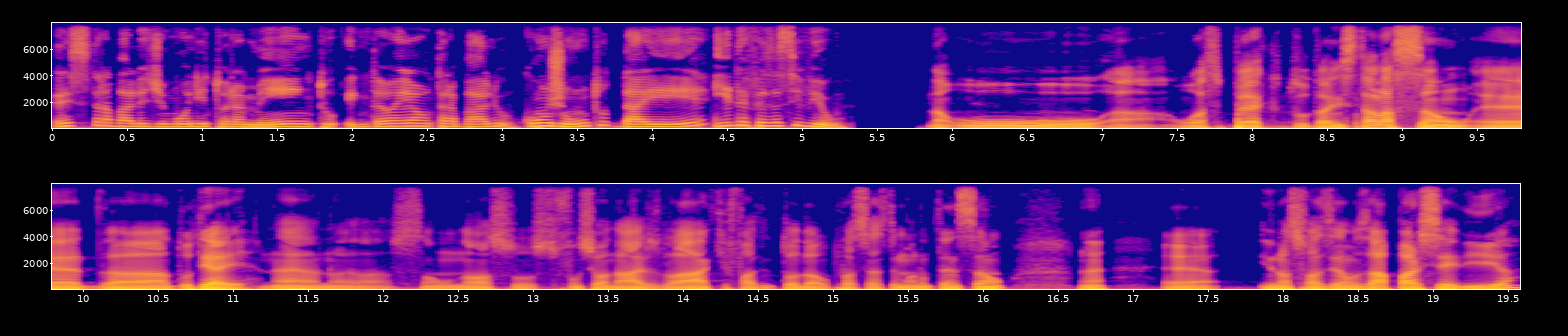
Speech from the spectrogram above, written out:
Esse trabalho de monitoramento, então, é um trabalho conjunto da EE e Defesa Civil. Não, o, a, o aspecto da instalação é da, do DAE, né? são nossos funcionários lá que fazem todo o processo de manutenção, né? É, e nós fazemos a parceria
